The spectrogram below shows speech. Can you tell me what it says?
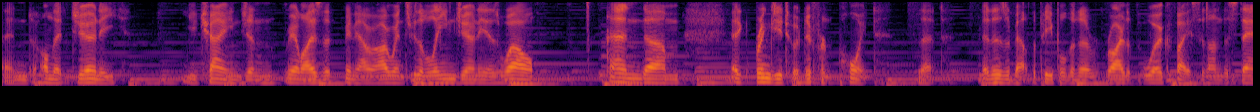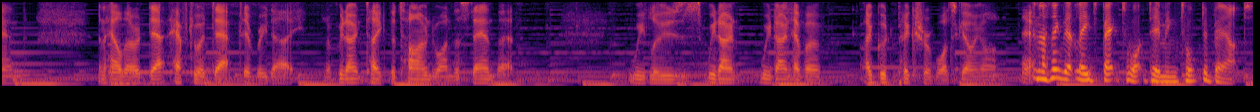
and on that journey, you change and realize that you know I went through the lean journey as well, and um, it brings you to a different point that it is about the people that are right at the work face that understand and how they adapt, have to adapt every day. And if we don't take the time to understand that, we lose. We don't. We don't have a, a good picture of what's going on. Yeah. And I think that leads back to what Deming talked about.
